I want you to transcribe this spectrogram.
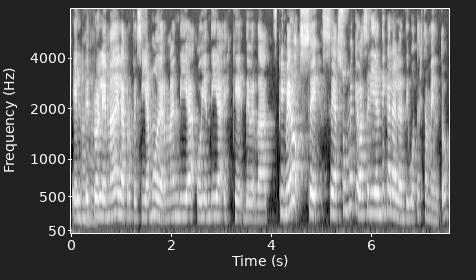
El, problema de la profecía moderna en día, hoy en día es que de verdad, primero se, se asume que va a ser idéntica a la del Antiguo Testamento,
